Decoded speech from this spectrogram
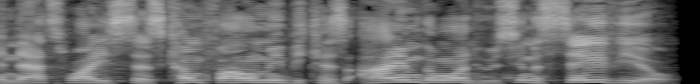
And that's why he says, Come follow me because I am the one who's going to save you.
